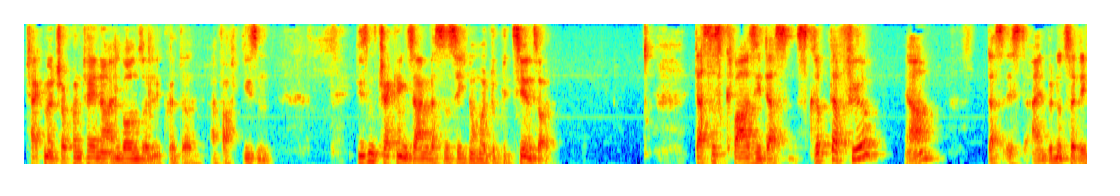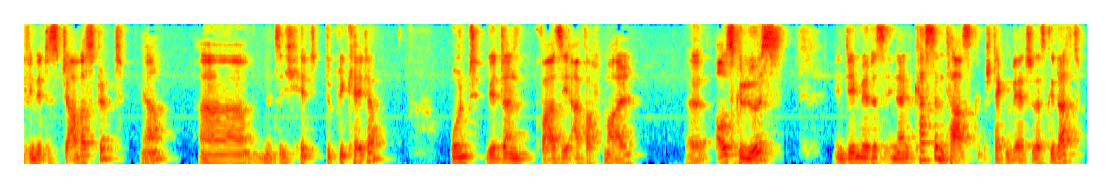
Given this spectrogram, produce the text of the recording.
Tag Manager Container einbauen, sondern ihr könnt einfach diesen, diesem Tracking sagen, dass es sich nochmal duplizieren soll. Das ist quasi das Skript dafür. Ja, das ist ein benutzerdefiniertes JavaScript. Ja, äh, nennt sich Hit Duplicator und wird dann quasi einfach mal äh, ausgelöst, indem wir das in einen Custom Task stecken. Wer hätte das gedacht?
